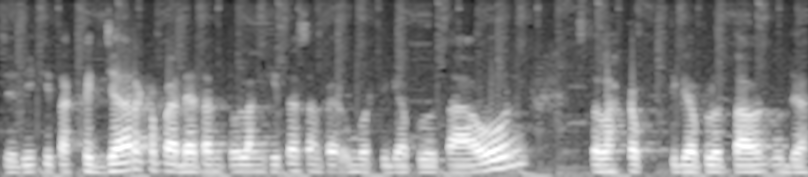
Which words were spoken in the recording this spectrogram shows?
Jadi kita kejar kepadatan tulang kita sampai umur 30 tahun. Setelah ke 30 tahun udah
